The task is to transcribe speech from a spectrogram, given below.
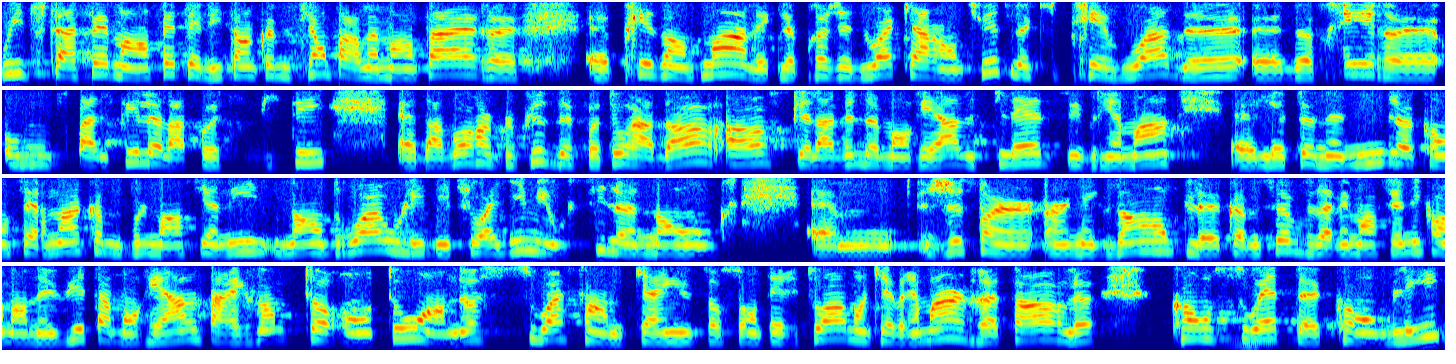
Oui, tout à fait. Mais en fait, elle est en commission parlementaire euh, euh, présentement avec le projet de loi 48 là, qui prévoit euh, d'offrir aux municipalités la possibilité d'avoir un peu plus de photoradars. Or, ce que la ville de Montréal plaide, c'est vraiment l'autonomie concernant, comme vous le mentionnez, l'endroit où les déployer, mais aussi le nombre. Juste un, un, exemple comme ça, vous avez mentionné qu'on en a huit à Montréal. Par exemple, Toronto en a 75 sur son territoire. Donc, il y a vraiment un retard qu'on souhaite combler.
